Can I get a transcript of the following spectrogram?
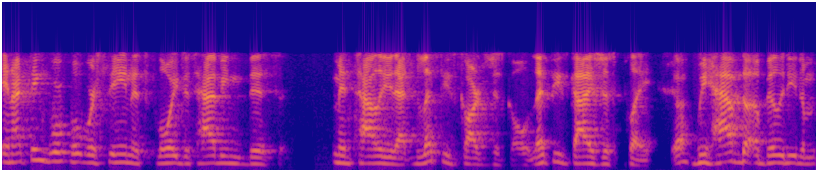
And I think we're, what we're seeing is Floyd just having this mentality that let these guards just go, let these guys just play. Yeah. We have the ability to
